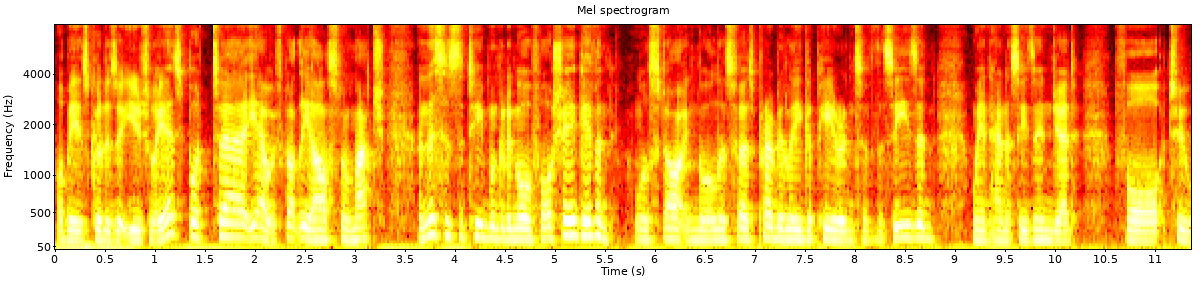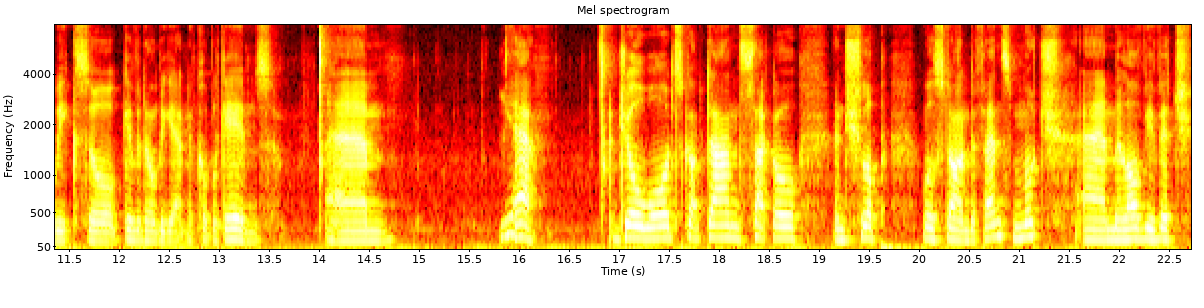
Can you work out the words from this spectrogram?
will be as good as it usually is. But uh, yeah, we've got the Arsenal match, and this is the team we're going to go for. Shay Given will start in goal. His first Premier League appearance of the season. Wayne Hennessy's injured for two weeks, so Given will be getting a couple of games. Um, yeah, Joel Ward, Scott Dann, Sakho, and Schlupp will start in defence. Mutch, uh, Milojevic,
